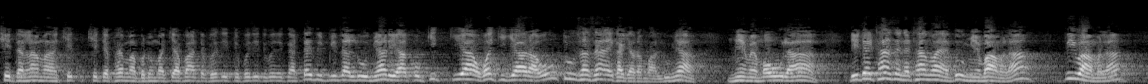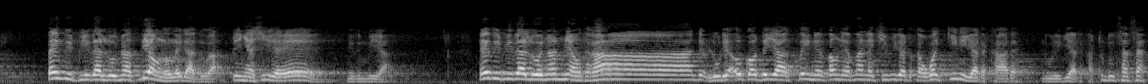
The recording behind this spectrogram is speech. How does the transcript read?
ခေတလမ်းမှာခေတဖက်မှာဘဒုံမှာကြာပန်းတပည့်စီတပည့်စီတပည့်စီကတိုက်သူပြည်သားလူများတွေအကုန်ကြည်ကြားဝက်ကြည်ကြတာဟုတ်သူဆန်းဆန်းအဲ့ခါကျတော့မှလူများမြင်မယ်မဟုတ်ဘူးလားဒီတိုက်ထန်းစင်နဲ့ထန်းသွားရင်သူမြင်ပါမလားသိပါမလားတိုက်သူပြည်သားလူများသိအောင်လုပ်လိုက်တာသူကပညာရှိတယ်နေသမီးက အဲ့ဒီပြည်သားလူများမြောင်တခါတဲ့လူတွေအုတ်ကောက်တရားသိနေတောင်းနေတန်းနေချီပြီးတော့တခါဝိုက်ကြီးနေရတခါတဲ့လူတွေကတခါထူးထူးဆန်းဆန်း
